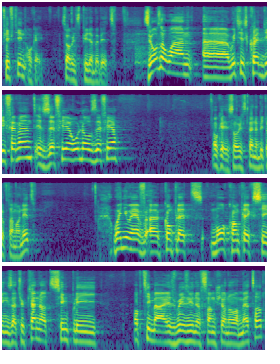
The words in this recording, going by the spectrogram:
15? Okay. So I will speed up a bit. The other one, uh, which is quite different, is Zephir. Who knows Zephir? Okay, so we'll spend a bit of time on it. When you have uh, complex, more complex things that you cannot simply optimize within a function or a method,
